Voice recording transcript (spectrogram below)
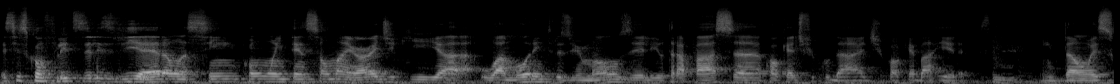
Esses conflitos eles vieram assim com uma intenção maior de que a- o amor entre os irmãos ele ultrapassa qualquer dificuldade, qualquer barreira. Sim. Então esse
